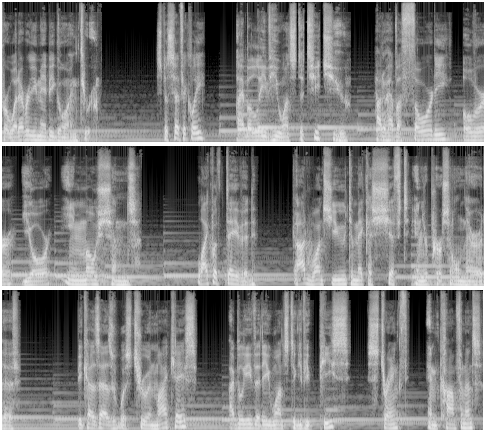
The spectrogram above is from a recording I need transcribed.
for whatever you may be going through. Specifically, I believe He wants to teach you how to have authority over your emotions. Like with David, God wants you to make a shift in your personal narrative. Because, as was true in my case, I believe that He wants to give you peace, strength, and confidence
